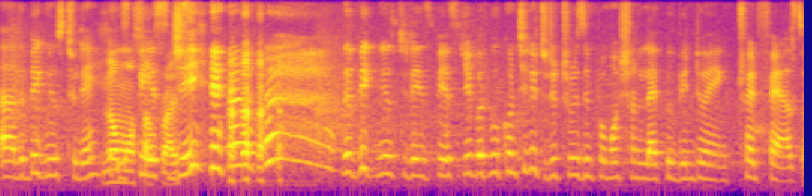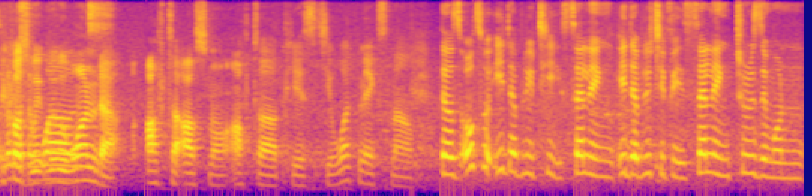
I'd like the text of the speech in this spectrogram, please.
uh, the big news today No is more PSG. the big news today is PSG, but we'll continue to do tourism promotion like we've been doing, trade fairs all Because over we, the we world. wonder after Arsenal, after PSG, what next now? There was also EWT selling EWTP selling tourism on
